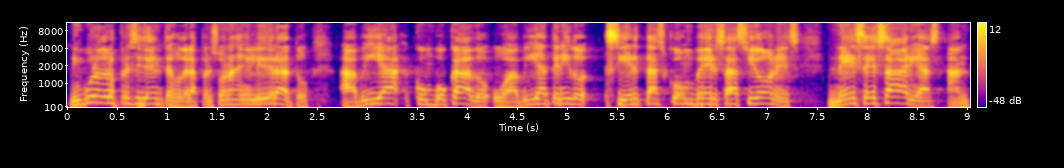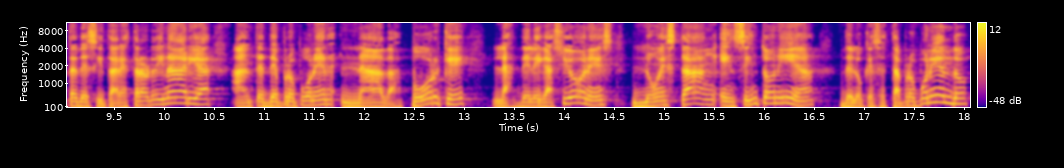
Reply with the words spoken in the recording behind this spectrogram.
ninguno de los presidentes o de las personas en el liderato había convocado o había tenido ciertas conversaciones necesarias antes de citar extraordinaria, antes de proponer nada, porque las delegaciones no están en sintonía de lo que se está proponiendo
